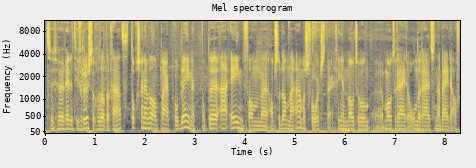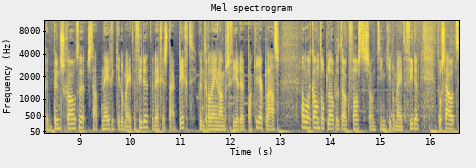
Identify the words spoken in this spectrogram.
Het is relatief rustig wat dat er gaat. Toch zijn er wel een paar problemen. Op de A1 van Amsterdam naar Amersfoort... daar ging een uh, motorrijder onderuit nabij de afrit Bunschoten. staat 9 kilometer file. De weg is daar dicht. Je kunt er alleen langs via de parkeerplaats. De andere kant op loopt het ook vast. Zo'n 10 kilometer file. Toch zou het,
